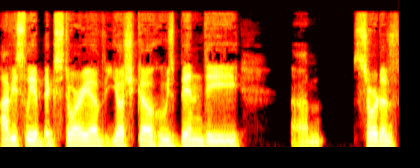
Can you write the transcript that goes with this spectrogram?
Obviously, a big story of Yoshiko, who's been the um, sort of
